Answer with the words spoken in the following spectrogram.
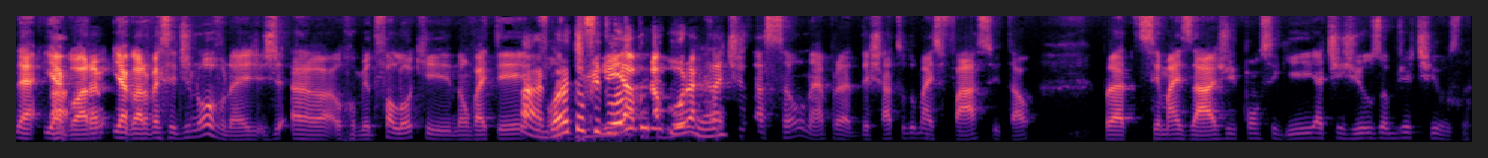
É, e, ah, agora, e agora vai ser de novo, né? o Romildo falou que não vai ter. Ah, agora tem o fim do ano. A, a burocratização, né? né? Para deixar tudo mais fácil e tal. Para ser mais ágil e conseguir atingir os objetivos, né?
